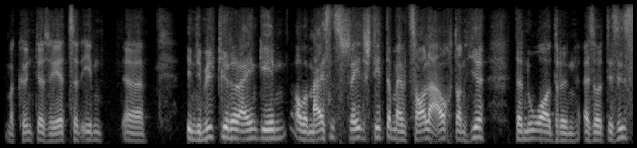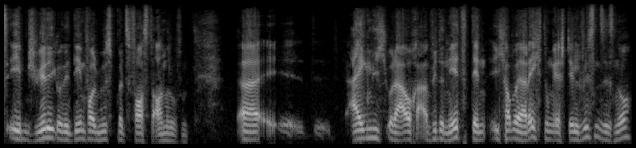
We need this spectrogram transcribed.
Man könnte also jetzt halt eben äh, in die Mitglieder reingehen, aber meistens steht, steht da beim Zahler auch dann hier der Noah drin. Also das ist eben schwierig und in dem Fall müsste man jetzt fast anrufen. äh, eigentlich oder auch wieder nicht, denn ich habe ja Rechnung erstellt, wissen Sie es noch?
